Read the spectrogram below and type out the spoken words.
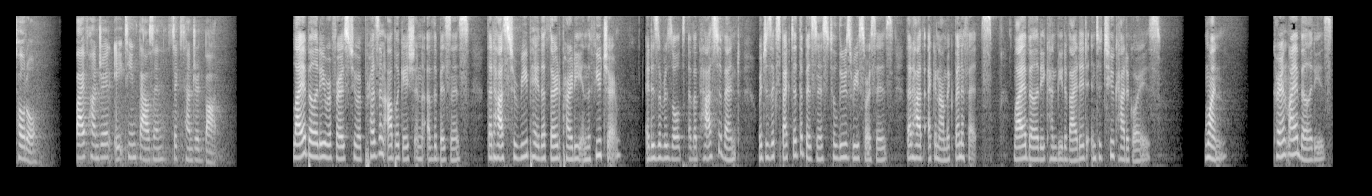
Total, 518,600 baht. Liability refers to a present obligation of the business that has to repay the third party in the future. It is a result of a past event which is expected the business to lose resources that have economic benefits. Liability can be divided into two categories. 1. Current liabilities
